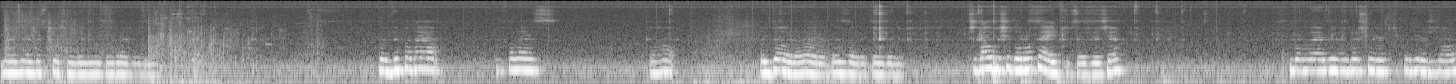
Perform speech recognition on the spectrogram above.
Moim zdaniem bezpiecznie będzie mi grać w ogóle. Wypada... Wypada. Aha. Ej, dobra, dobra, to jest dobre, to jest dobre. Przydałoby się do rotate'u coś, wiecie? No bo jakby gościu jakiś podjeżdżał,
